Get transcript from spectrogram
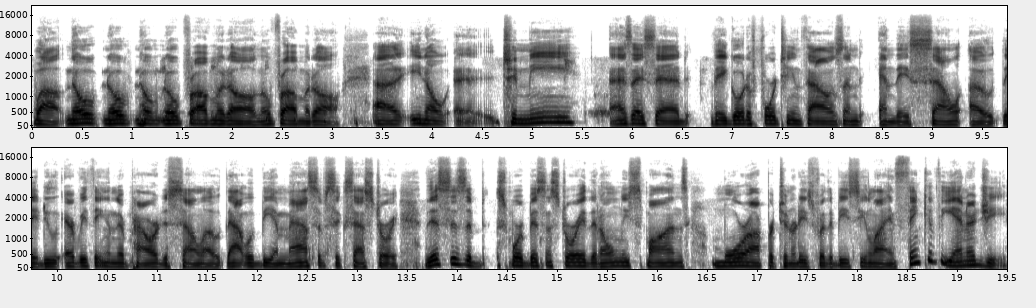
Well, no, no, no, no problem at all. No problem at all. Uh, you know, uh, to me, as I said, they go to 14,000 and they sell out. They do everything in their power to sell out. That would be a massive success story. This is a sport business story that only spawns more opportunities for the BC Lions. Think of the energy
